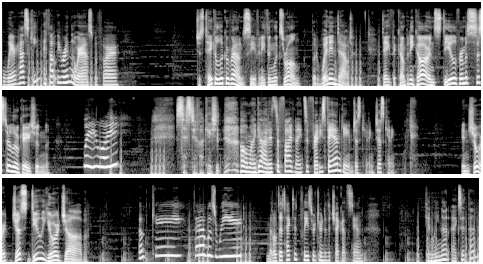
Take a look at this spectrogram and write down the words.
Warehouse key? I thought we were in the warehouse before. Just take a look around to see if anything looks wrong, but when in doubt, take the company car and steal from a sister location. Wait, what? Sister location. Oh my god, it's a Five Nights at Freddy's fan game. Just kidding, just kidding. In short, just do your job. Okay, that was weird. Metal detected, please return to the checkout stand. Can we not exit then?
